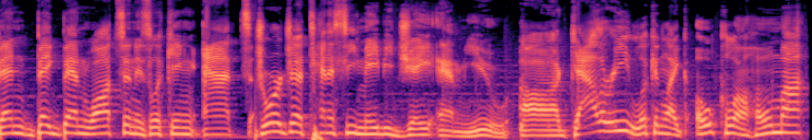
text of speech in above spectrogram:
Ben Big Ben Watson is looking at Georgia, Tennessee, maybe JMU. Uh, gallery looking like Oklahoma,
